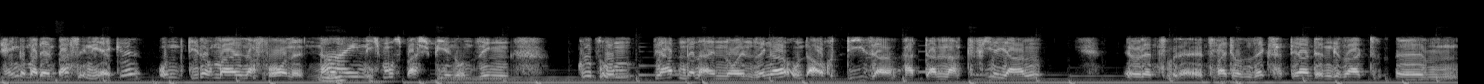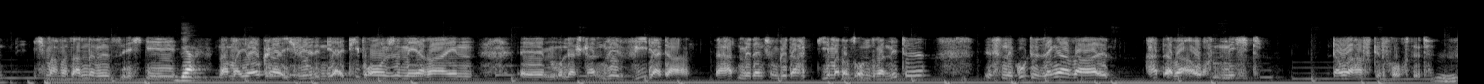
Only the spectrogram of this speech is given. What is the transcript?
häng doch mal deinen Bass in die Ecke und geh doch mal nach vorne. Mhm. Nein, ich muss Bass spielen und singen. Kurzum, wir hatten dann einen neuen Sänger und auch dieser hat dann nach vier Jahren oder 2006 hat der dann gesagt, ähm, ich mache was anderes, ich gehe ja. nach Mallorca, ich will in die IT-Branche mehr rein ähm, und da standen wir wieder da. Da hatten wir dann schon gedacht, jemand aus unserer Mitte ist eine gute Sängerwahl, hat aber auch nicht dauerhaft gefruchtet. Mhm.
